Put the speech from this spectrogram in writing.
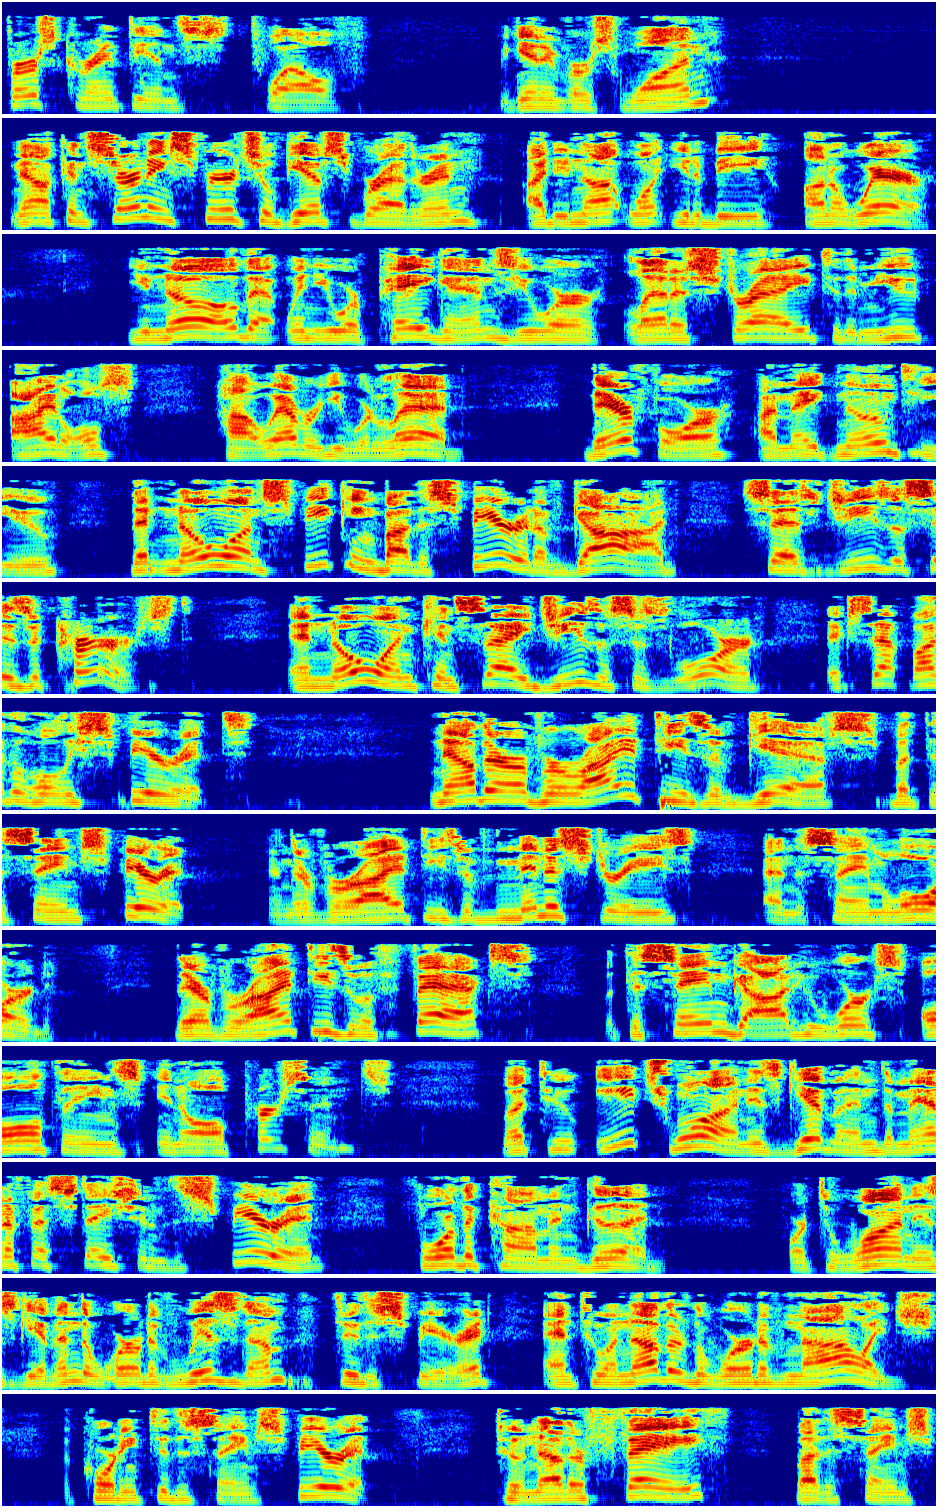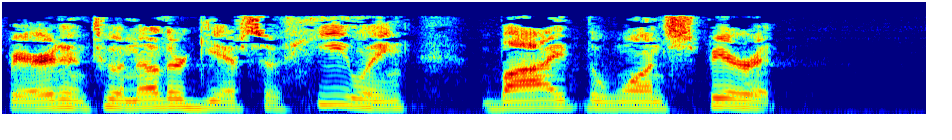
1 Corinthians 12, beginning verse 1. Now, concerning spiritual gifts, brethren, I do not want you to be unaware. You know that when you were pagans, you were led astray to the mute idols, however you were led. Therefore, I make known to you that no one speaking by the Spirit of God says Jesus is accursed. And no one can say Jesus is Lord except by the Holy Spirit. Now there are varieties of gifts, but the same Spirit. And there are varieties of ministries and the same Lord. There are varieties of effects, but the same God who works all things in all persons. But to each one is given the manifestation of the Spirit for the common good. For to one is given the word of wisdom through the Spirit, and to another the word of knowledge according to the same Spirit, to another faith by the same Spirit, and to another gifts of healing by the one Spirit,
